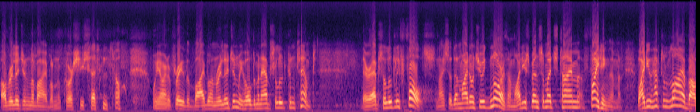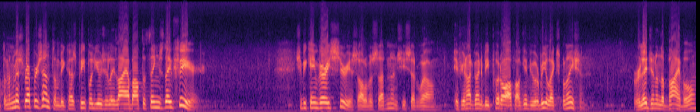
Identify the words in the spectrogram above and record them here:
of religion and the Bible. And of course, she said, No, we aren't afraid of the Bible and religion. We hold them in absolute contempt. They're absolutely false. And I said, Then why don't you ignore them? Why do you spend so much time fighting them? And why do you have to lie about them and misrepresent them? Because people usually lie about the things they fear. She became very serious all of a sudden and she said, Well, if you're not going to be put off, I'll give you a real explanation. Religion and the Bible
